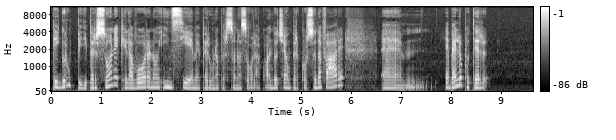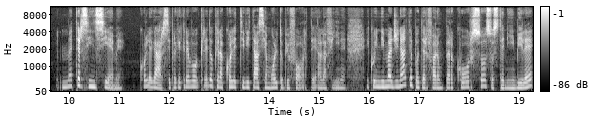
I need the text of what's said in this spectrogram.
dei gruppi di persone che lavorano insieme per una persona sola. Quando c'è un percorso da fare, ehm, è bello poter mettersi insieme, collegarsi, perché credo, credo, che la collettività sia molto più forte alla fine. E quindi immaginate poter fare un percorso sostenibile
